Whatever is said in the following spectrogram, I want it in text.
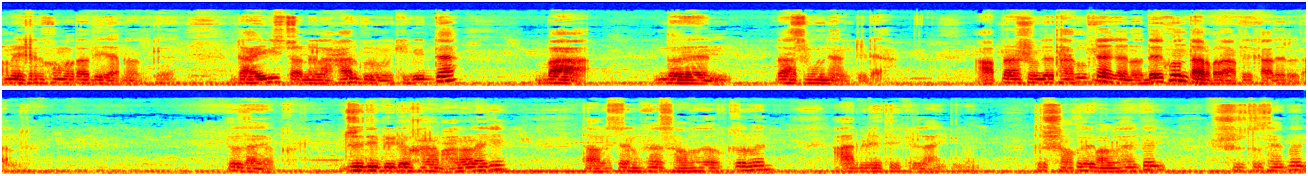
আমি এখানে ক্ষমতা দিই আপনাকে ডায়েরি চন্দ্রা হার গুরুমুখী বিদ্যা বা ধরেন রাসমণি আংটিটা। আপনার সঙ্গে থাকুক না কেন, দেখুন তারপর আপনি কাদের দান তো যাই হোক। যদি ভিডিও খারাপ ভালো লাগে, তাহলে চ্যানেলটা সাবস্ক্রাইব করবেন আর ভিডিও থেকে লাইক দেবেন। তো সকলে ভালো থাকবেন, সুস্থ থাকবেন,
